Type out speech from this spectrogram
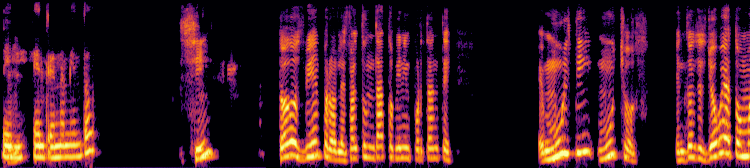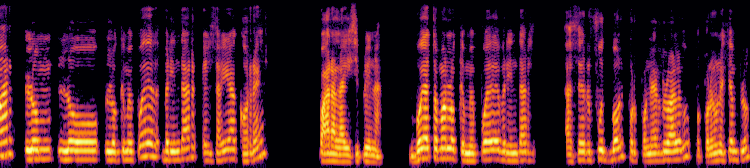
Del entrenamiento. Sí, todos bien, pero les falta un dato bien importante. Eh, multi, muchos. Entonces, yo voy a tomar lo, lo, lo que me puede brindar el salir a correr para la disciplina. Voy a tomar lo que me puede brindar hacer fútbol, por ponerlo algo, por poner un ejemplo,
